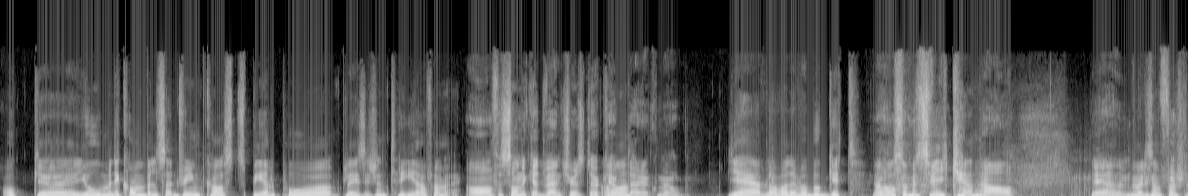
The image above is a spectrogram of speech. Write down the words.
Och eh, jo, men det kom väl så här Dreamcast-spel på Playstation 3 har jag för mig. Ja, för Sonic Adventures dök Ja. upp där, kommer jag ihåg. Jävlar vad det var buggigt. Jag Ja. var så besviken. Ja, det, Det var liksom första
